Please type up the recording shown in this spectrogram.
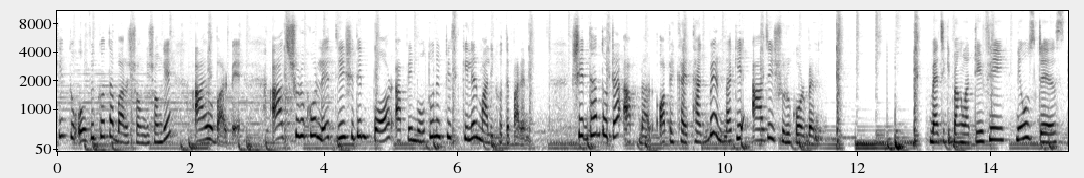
কিন্তু অভিজ্ঞতা বাড়ার সঙ্গে সঙ্গে আয়ও বাড়বে। আজ শুরু করলে ত্রিশ দিন পর আপনি নতুন একটি স্কিলের মালিক হতে পারেন। সিদ্ধান্তটা আপনার। অপেক্ষায় থাকবেন নাকি আজই শুরু করবেন? Magic Bangla TV, news desk.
